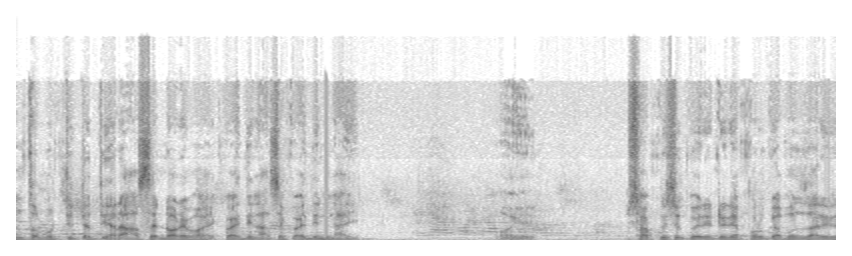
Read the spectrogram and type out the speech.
অন্তর্বর্তীটাতে এরা আছে, ডরে ভয়। কয়দিন আছে, কয়দিন নাই। ওই সব কিছু করে টুরে প্রজ্ঞাপন জারির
